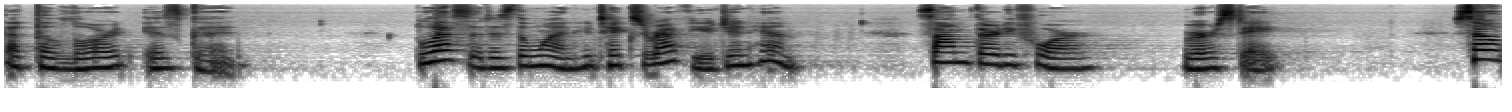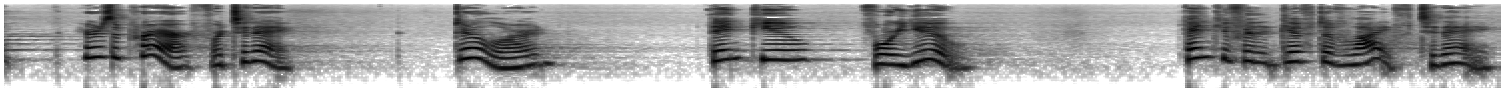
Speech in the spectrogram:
that the Lord is good. Blessed is the one who takes refuge in him. Psalm 34, verse 8. So here's a prayer for today Dear Lord, thank you for you. Thank you for the gift of life today.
